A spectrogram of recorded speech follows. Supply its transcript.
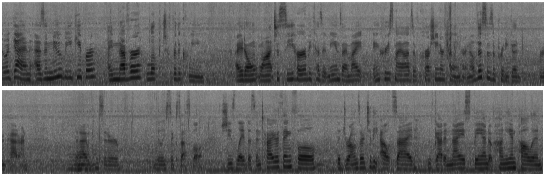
So again, as a new beekeeper, I never looked for the queen. I don't want to see her because it means I might increase my odds of crushing or killing her. Now this is a pretty good brood pattern that I would mm-hmm. consider really successful. She's laid this entire thing full. The drones are to the outside. We've got a nice band of honey and pollen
